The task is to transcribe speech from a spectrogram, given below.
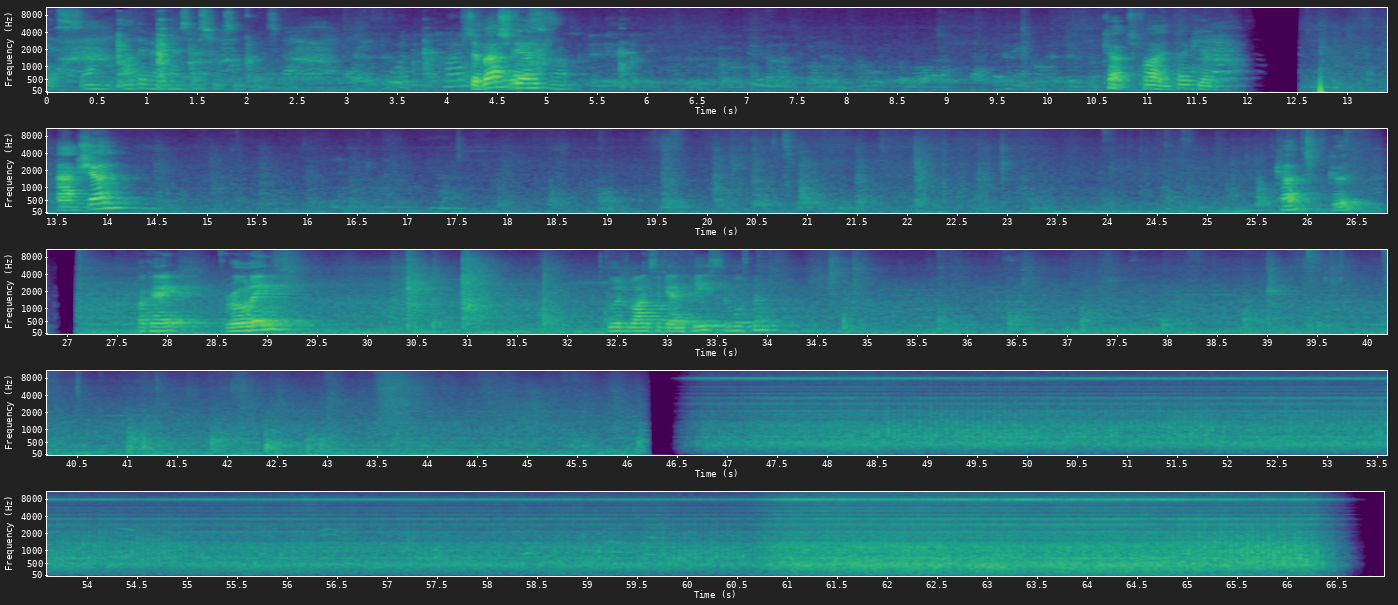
Yes, um, are there very nice restaurants in Kreuzberg? Sebastian. Restaurant. Cut. Fine, thank you. Action. Cut. Good. Okay. Rolling. Good. Once again, please. The movement.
